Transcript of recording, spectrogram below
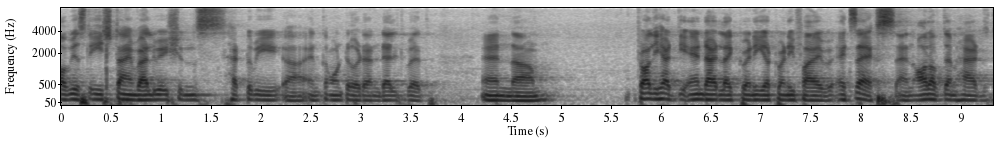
obviously, each time valuations had to be uh, encountered and dealt with, and um, probably at the end I had like 20 or 25 execs, and all of them had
